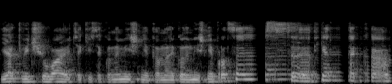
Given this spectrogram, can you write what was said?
як відчувають якісь економічні та неекономічні процеси. Є така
